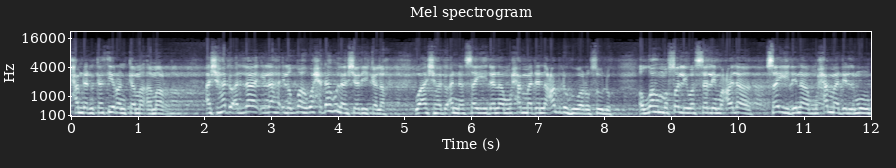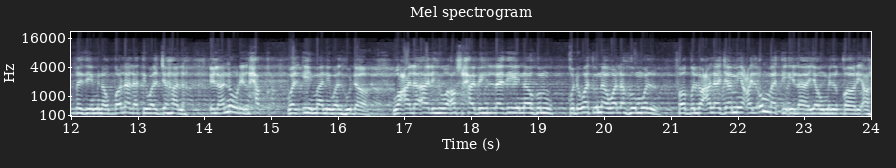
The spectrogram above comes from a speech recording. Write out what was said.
حمدا كثيرا كما أمر أشهد أن لا إله إلا الله وحده لا شريك له وأشهد أن سيدنا محمدا عبده ورسوله. اللهم صل وسلم على سيدنا محمد المنقذ من الضلالة والجهالة إلى نور الحق والإيمان والهدى وعلى آله وأصحابه الذين هم قدوتنا ولهم الفضل على جميع الأمة إلى يوم القارئة.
